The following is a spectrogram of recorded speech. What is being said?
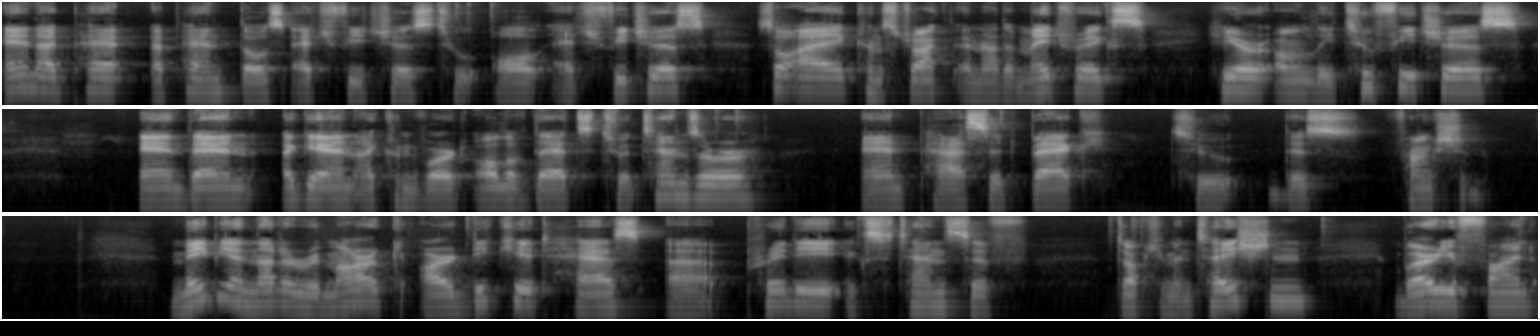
and I append those edge features to all edge features. So I construct another matrix, here only two features, and then again I convert all of that to a tensor and pass it back to this function. Maybe another remark, RDKit has a pretty extensive documentation where you find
